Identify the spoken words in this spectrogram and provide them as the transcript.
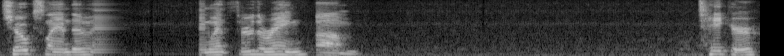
choke slammed him and went through the ring, um, Taker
